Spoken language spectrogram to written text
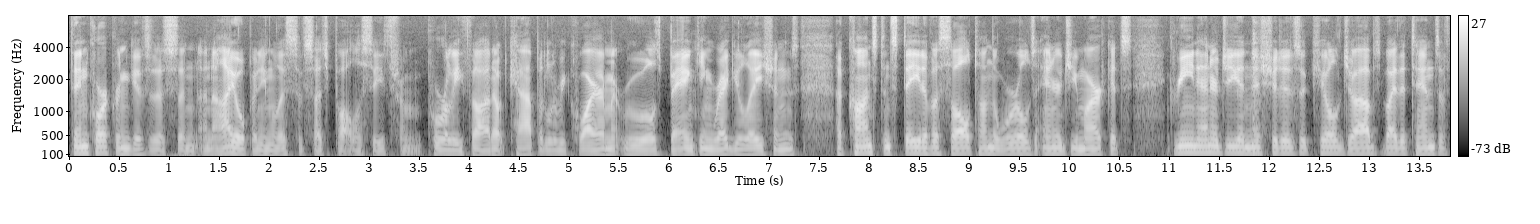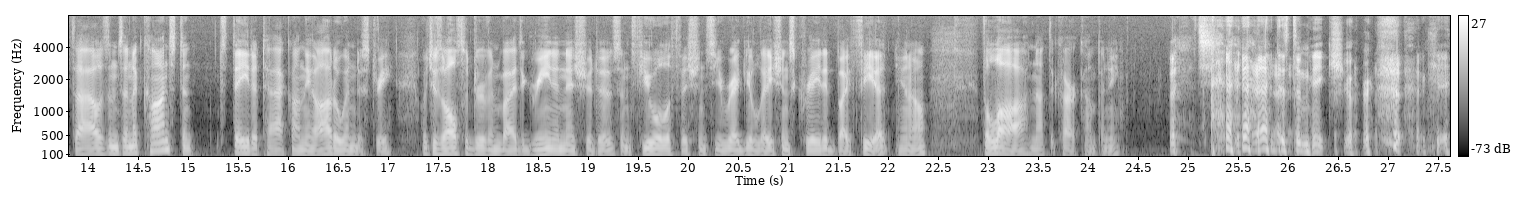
Then Corcoran gives us an, an eye opening list of such policies from poorly thought out capital requirement rules, banking regulations, a constant state of assault on the world's energy markets, green energy initiatives that kill jobs by the tens of thousands, and a constant state attack on the auto industry, which is also driven by the green initiatives and fuel efficiency regulations created by Fiat, you know, the law, not the car company. just to make sure. okay,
